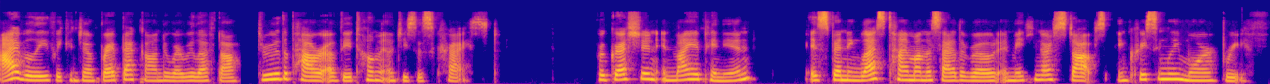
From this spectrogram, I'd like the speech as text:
I believe we can jump right back on to where we left off through the power of the atonement of Jesus Christ. Progression, in my opinion, is spending less time on the side of the road and making our stops increasingly more brief,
